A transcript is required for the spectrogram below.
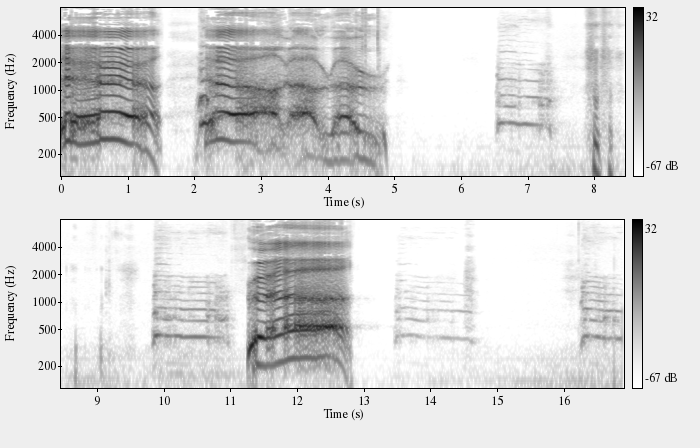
Yeah.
